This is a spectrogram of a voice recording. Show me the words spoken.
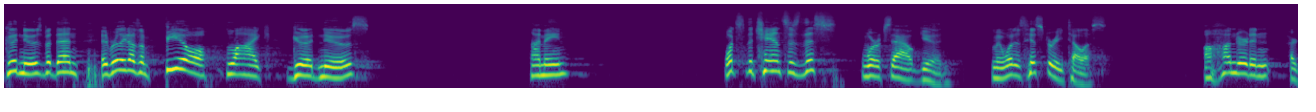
good news, but then it really doesn't feel like good news. I mean, what's the chances this works out good? I mean, what does history tell us? A hundred and or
